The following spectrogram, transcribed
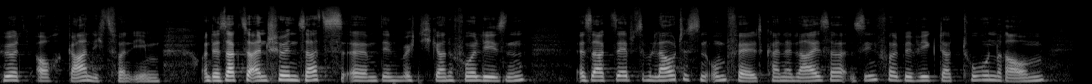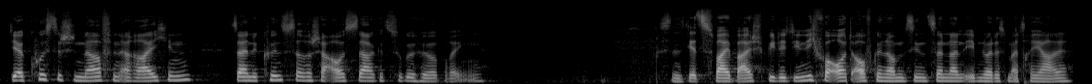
hört auch gar nichts von ihm. Und er sagt so einen schönen Satz, äh, den möchte ich gerne vorlesen. Er sagt, selbst im lautesten Umfeld kann ein leiser, sinnvoll bewegter Tonraum die akustischen Nerven erreichen, seine künstlerische Aussage zu Gehör bringen. Das sind jetzt zwei Beispiele, die nicht vor Ort aufgenommen sind, sondern eben nur das Material.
